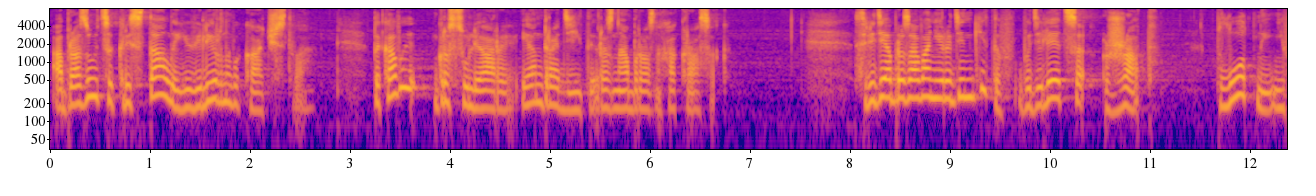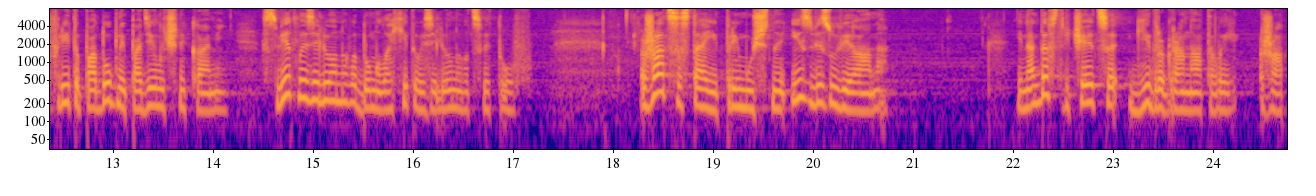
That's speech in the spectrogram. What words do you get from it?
образуются кристаллы ювелирного качества. Таковы грассуляры и андродиты разнообразных окрасок. Среди образований родингитов выделяется жад – плотный нефритоподобный поделочный камень светло-зеленого до малахитово-зеленого цветов. Жад состоит преимущественно из везувиана – Иногда встречается гидрогранатовый жад.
